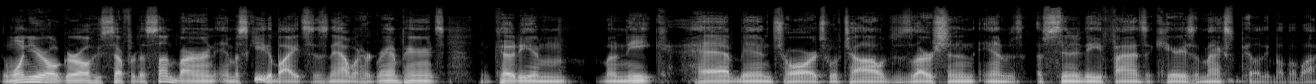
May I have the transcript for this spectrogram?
The one-year-old girl who suffered a sunburn and mosquito bites is now with her grandparents. And Cody and Monique have been charged with child desertion and obscenity fines that carries a maximum penalty. Blah blah blah.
